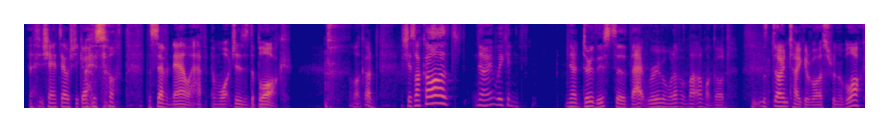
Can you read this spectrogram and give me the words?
Chantel, she goes on the Seven Now app and watches The Block. I'm like, God. She's like, oh, no, we can, you know, do this to that room and whatever. I'm like, oh my God. Don't take advice from the block.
